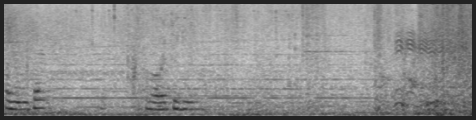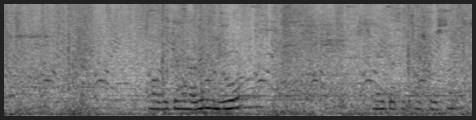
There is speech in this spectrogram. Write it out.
Ah, il y a temps. On va arrêter de... On va on a même niveau. On est à 760.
